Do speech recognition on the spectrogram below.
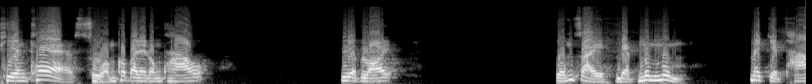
เพียงแค่สวมเข้าไปในรองเท้า เรียบร้อย สวมใส่แบบนุ่มๆ ไม่เก็บเท้า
